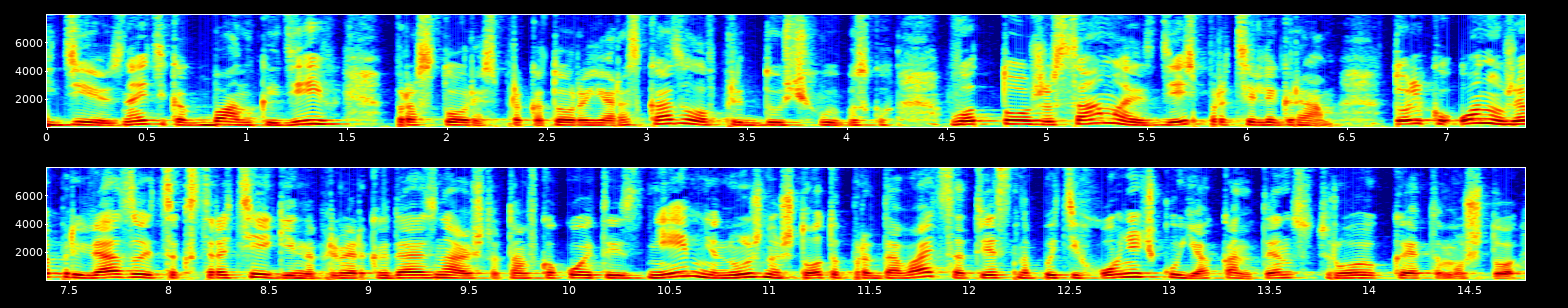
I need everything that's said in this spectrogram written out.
идею. Знаете, как банк идей про сторис, про который я рассказывала в предыдущих выпусках. Вот то же самое здесь про Телеграм. Только он уже привязывается к стратегии. Например, когда я знаю, что там в какой-то из дней мне нужно что-то продавать, соответственно, потихонечку я контент строю к этому, что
